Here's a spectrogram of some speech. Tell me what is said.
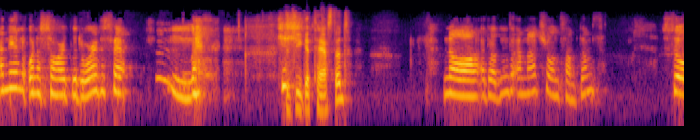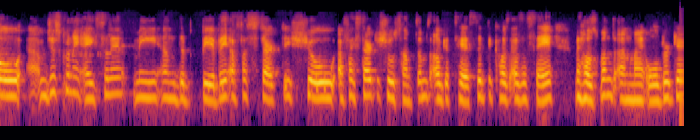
And then when I saw her at the door, I just went, hmm. Did you get tested? No, I didn't. I'm not showing symptoms. So I'm just going to isolate me and the baby. If I start to show, if I start to show symptoms, I'll get tested because, as I say, my husband and my older girl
